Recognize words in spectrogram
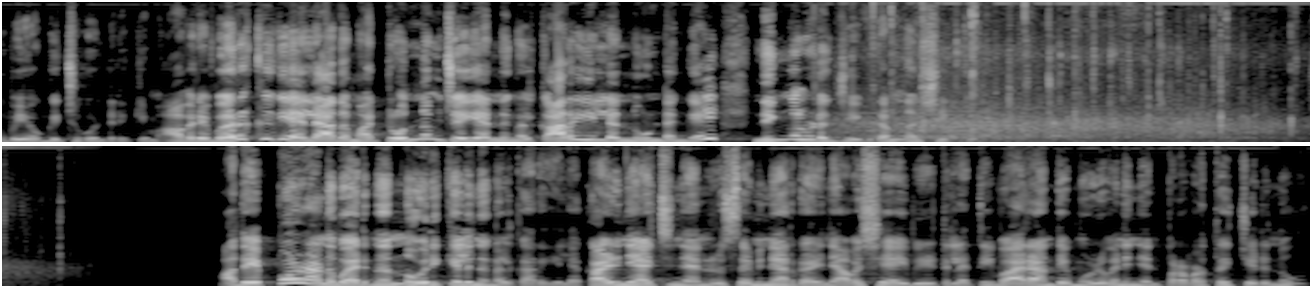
ഉപയോഗിച്ചുകൊണ്ടിരിക്കും. അവരെ വെറുക്കുകയല്ലാതെ മറ്റൊന്നും ചെയ്യാൻ നിങ്ങൾക്ക് അറിയില്ലെന്നുണ്ടെങ്കിൽ നിങ്ങളുടെ ജീവിതം നശിക്കും. അതെപ്പോഴാണ് വരുന്നതെന്ന് ഒരിക്കലും നിങ്ങൾക്കറിയില്ല. കഴിഞ്ഞ ആഴ്ച ഞാനൊരു സെമിനാർ കഴിഞ്ഞ് അവശയായി വീട്ടിലെത്തി. വാരാന്ത്യം മുഴുവനും ഞാൻ പ്രവർത്തിച്ചിരുന്നു.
